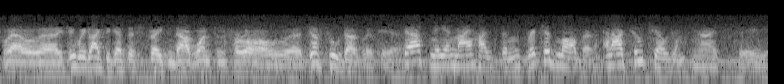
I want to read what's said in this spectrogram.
Well, uh, you see, we'd like to get this straightened out once and for all. Uh, just who does live here? Just me and my husband, Richard Lauber, and our two children. I see.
